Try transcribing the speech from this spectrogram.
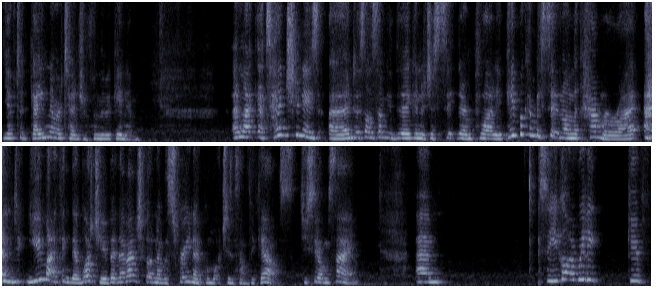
You have to gain their attention from the beginning. And like attention is earned. It's not something that they're going to just sit there and politely. People can be sitting on the camera, right? And you might think they're watching you, but they've actually got another screen open watching something else. Do you see what I'm saying? Um, so you got to really give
